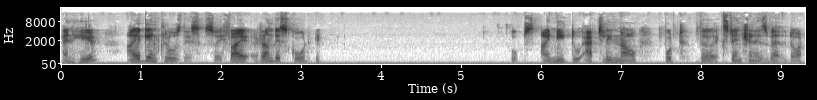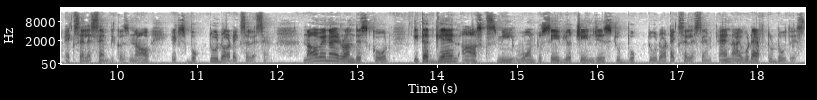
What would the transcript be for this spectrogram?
And here I again close this. So if I run this code it oops I need to actually now put the extension as well dot .xlsm because now it's book2.xlsm now when I run this code it again asks me want to save your changes to book2.xlsm and I would have to do this.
